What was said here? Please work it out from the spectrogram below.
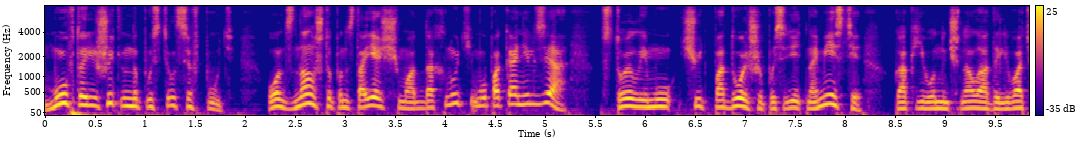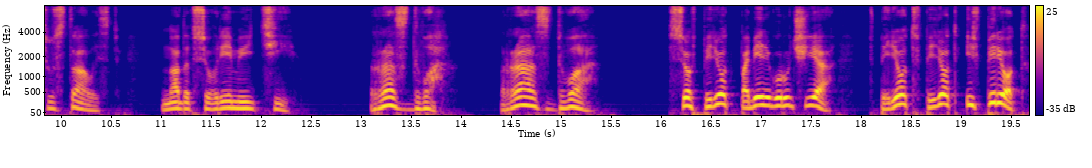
Муфта решительно пустился в путь. Он знал, что по-настоящему отдохнуть ему пока нельзя. Стоило ему чуть подольше посидеть на месте, как его начинала одолевать усталость. Надо все время идти. Раз-два, раз-два. Все вперед по берегу ручья. Вперед, вперед и вперед.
